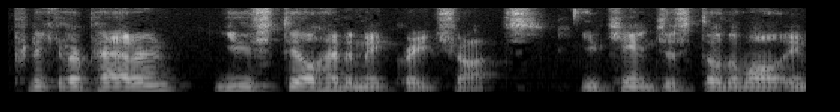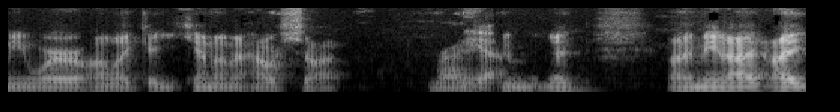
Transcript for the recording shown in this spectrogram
particular pattern, you still had to make great shots. You can't just throw the ball anywhere on like you can on a house shot. Right. Yeah. And it- I mean, I, I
